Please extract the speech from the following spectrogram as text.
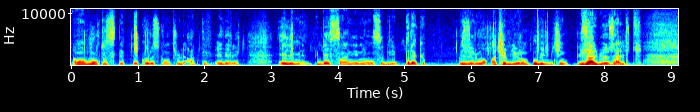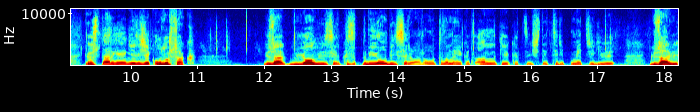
Ama bu motosiklette cruise kontrolü aktif ederek elimi bir 5 saniyene olsa bile bırakıp vizörümü açabiliyorum. Bu benim için güzel bir özellik. Göstergeye gelecek olursak güzel bir yol bilgisayarı, kısıtlı bir yol bilgisayarı var. Ortalama yakıt, anlık yakıt, işte trip metre gibi güzel bir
